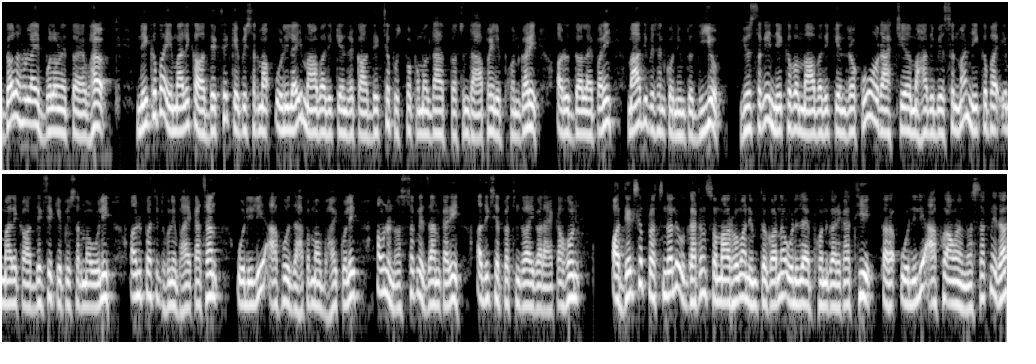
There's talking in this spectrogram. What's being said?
दलहरूलाई बोलाउने तय भयो। नेकपा एमालेका अध्यक्ष केपी शर्मा ओलीलाई माओवादी केन्द्रका अध्यक्ष पुष्पकमल दाहाल प्रचण्ड आफैले फोन गरे। अरू दललाई पनि महाधिवेशनको निम्तो दिइयो यो सँगै नेकपा माओवादी केन्द्रको राष्ट्रिय महाधिवेशनमा नेकपा एमालेका अध्यक्ष केपी शर्मा ओली अनुपस्थित हुने भएका छन्। ओलीले आफू झापामा भएकोले आउन नसक्ने जानकारी अध्यक्ष प्रचण्डलाई गराएका हुन्। अध्यक्ष प्रचण्डले उद्घाटन समारोहमा निम्तो गर्न ओलीलाई फोन गरेका थिए तर ओलीले आफू आउन नसक्ने र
